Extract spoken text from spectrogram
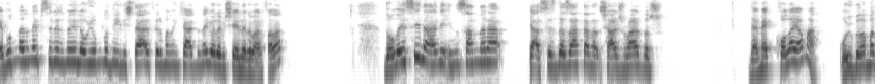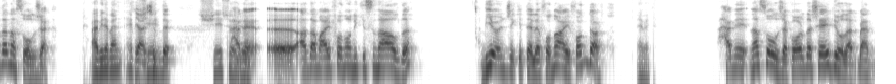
E bunların hepsi birbiriyle uyumlu değil. İşte her firmanın kendine göre bir şeyleri var falan. Dolayısıyla hani insanlara ya sizde zaten şarj vardır demek kolay ama uygulamada nasıl olacak? Abi bir de ben hep Yani şey, şimdi şey söylüyorum. Hani e, adam iPhone 12'sini aldı. Bir önceki telefonu iPhone 4. Evet. Hani nasıl olacak? Orada şey diyorlar. Ben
